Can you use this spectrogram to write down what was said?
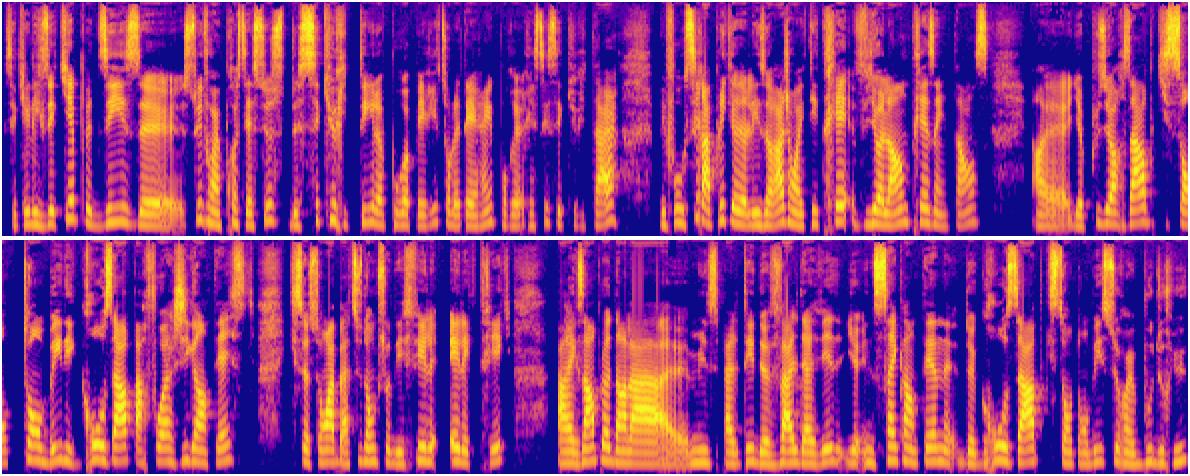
c'est que les équipes disent euh, suivre un processus de sécurité là, pour opérer sur le terrain, pour euh, rester sécuritaire. Mais il faut aussi rappeler que les orages ont été très violents, très intenses. Euh, il y a plusieurs arbres qui sont tombés, des gros arbres parfois gigantesques, qui se sont abattus donc sur des fils électriques. Par exemple, dans la euh, municipalité de Val-David, il y a une cinquantaine de gros arbres qui sont tombés sur un bout de rue.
